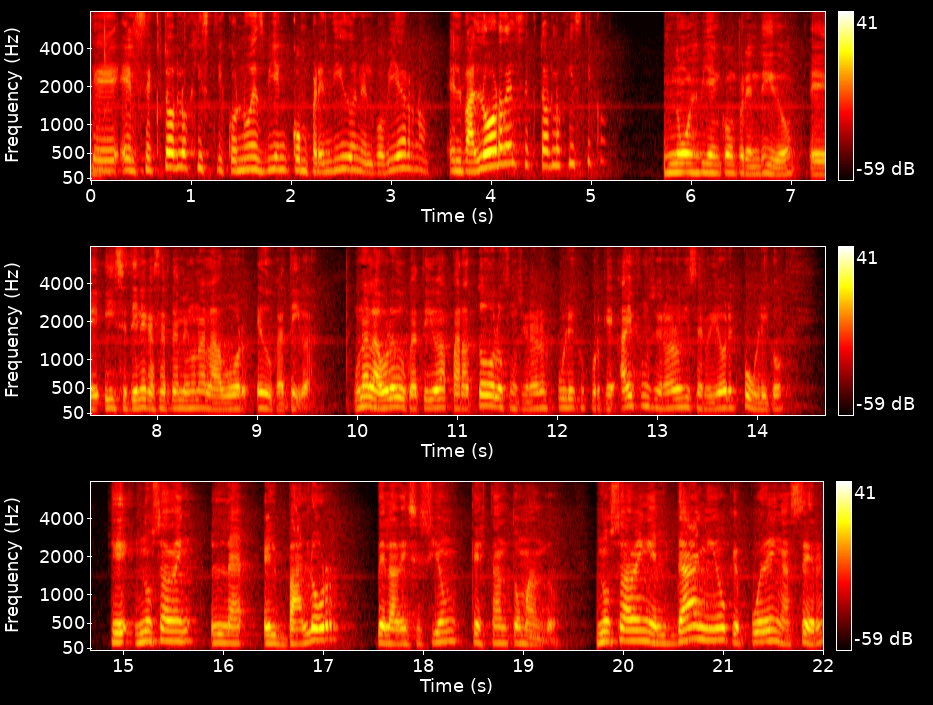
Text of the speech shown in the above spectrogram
que el sector logístico no es bien comprendido en el gobierno? ¿El valor del sector logístico? No es bien comprendido eh, y se tiene que hacer también una labor educativa. Una labor educativa para todos los funcionarios públicos porque hay funcionarios y servidores públicos que no saben el valor de la decisión que están tomando. No saben el daño que pueden hacer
